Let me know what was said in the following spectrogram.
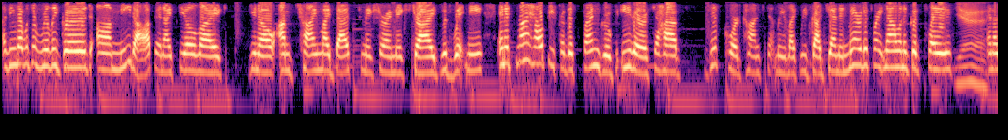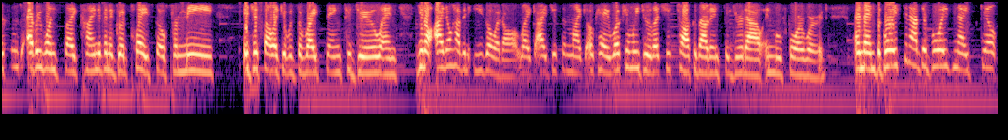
I think that was a really good um, meetup, and I feel like you know I'm trying my best to make sure I make strides with Whitney. And it's not healthy for this friend group either to have discord constantly. Like we've got Jen and Meredith right now in a good place. Yeah. And I think everyone's like kind of in a good place. So for me, it just felt like it was the right thing to do. And, you know, I don't have an ego at all. Like, I just am like, okay, what can we do? Let's just talk about it and figure it out and move forward. And then the boys can have their boys' nights guilt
